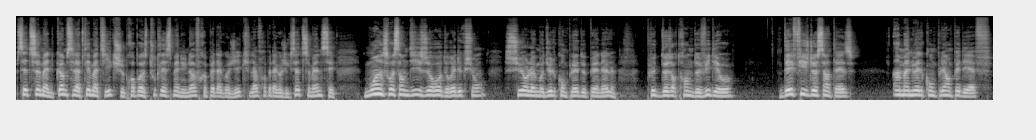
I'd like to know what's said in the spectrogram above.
cette semaine, comme c'est la thématique, je propose toutes les semaines une offre pédagogique. L'offre pédagogique cette semaine, c'est moins 70 euros de réduction sur le module complet de PNL, plus de 2h30 de vidéo, des fiches de synthèse, un manuel complet en PDF,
